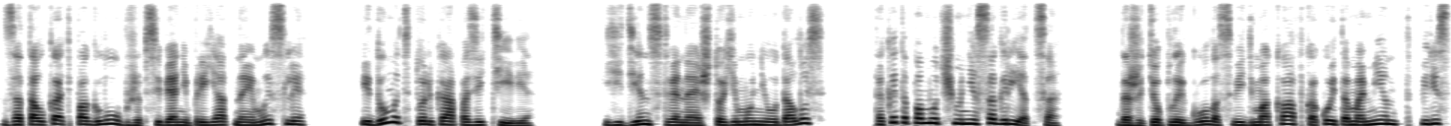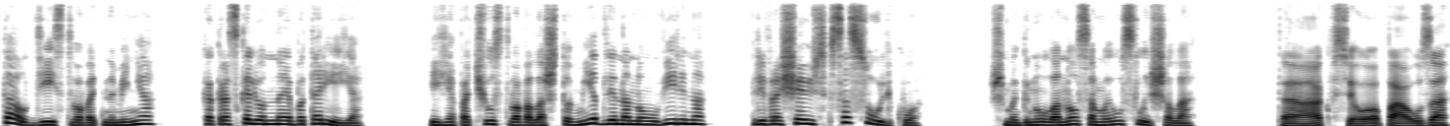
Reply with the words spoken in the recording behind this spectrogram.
затолкать поглубже в себя неприятные мысли и думать только о позитиве. Единственное, что ему не удалось, так это помочь мне согреться. Даже теплый голос ведьмака в какой-то момент перестал действовать на меня, как раскаленная батарея, и я почувствовала, что медленно, но уверенно превращаюсь в сосульку. Шмыгнула носом и услышала. «Так, все, пауза.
